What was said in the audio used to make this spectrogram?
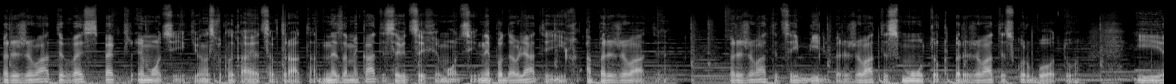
переживати весь спектр емоцій, які в нас викликає ця втрата, не замикатися від цих емоцій, не подавляти їх, а переживати. Переживати цей біль, переживати смуток, переживати скорботу. І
